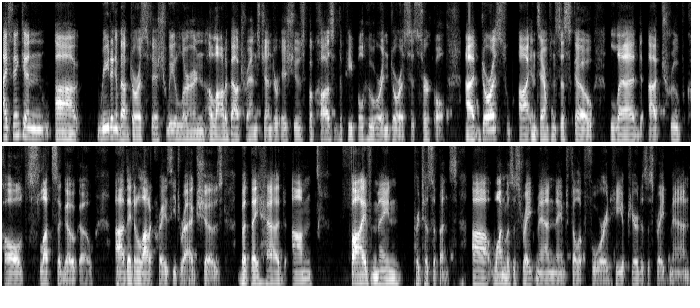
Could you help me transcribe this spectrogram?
I think in uh, reading about Doris Fish, we learn a lot about transgender issues because of the people who were in Doris's circle. Uh, Doris uh, in San Francisco led a troupe called Sluts a Go Go. Uh, they did a lot of crazy drag shows, but they had um, five main participants. Uh, one was a straight man named Philip Ford. He appeared as a straight man.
